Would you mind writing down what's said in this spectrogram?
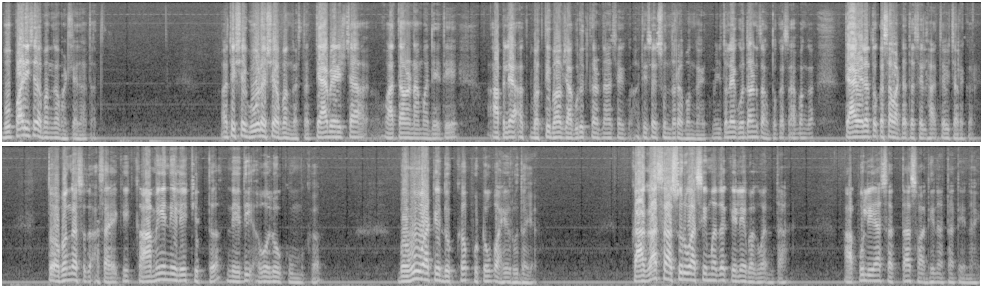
भोपाळीचे अभंग म्हटले जातात. अतिशय गोड असे अभंग असतात. त्यावेळेच्या वातावरणामध्ये ते आपल्या भक्तिभाव जागृत करण्याचे अतिशय सुंदर अभंग आहेत. म्हणजे तुला एक उदाहरण सांगतो कसा अभंग. त्यावेळेला तो कसा वाटत असेल हा विचार कर. तो अभंग असा आहे की कामे नेले चित्त नेदी अवलोकुमुख बहु वाटे दुःख फुटो पाहे हृदय. कागा सासुरवासी मज केले भगवंता. आपुलिया सत्ता स्वाधीनता ते नाही.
